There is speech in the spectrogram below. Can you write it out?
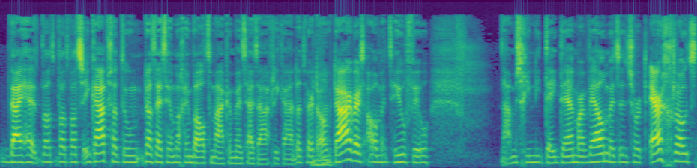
wij het, wat, wat, wat ze in Kaapstad doen, dat heeft helemaal geen bal te maken met Zuid-Afrika. Dat werd Mhm. ook daar werd al met heel veel, nou misschien niet dédain, maar wel met een soort erg groot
